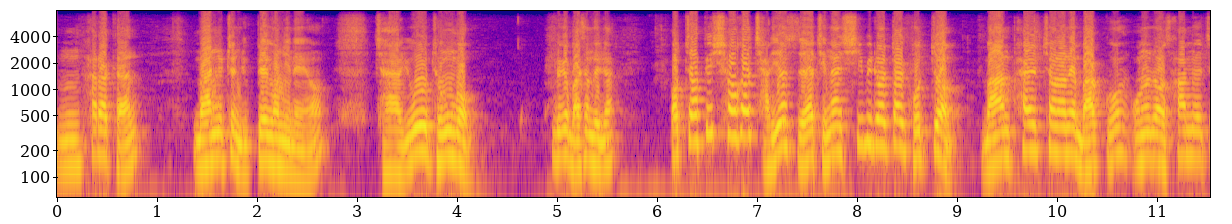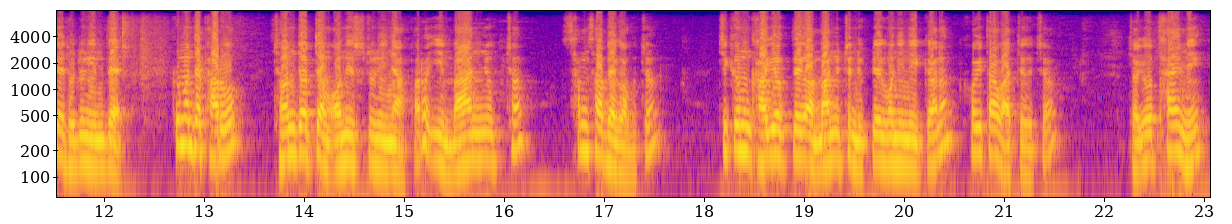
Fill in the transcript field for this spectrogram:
음, 하락한 16,600원이네요. 자, 요 종목 우리가 말씀드리면 어차피 셔가 자리였어요. 지난 11월 달 고점 18,000원에 맞고 오늘도 3일째 조정인데 그러면 이제 바로 전저점 어느 수준이냐? 바로 이 16,300원 그죠? 지금 가격대가 16,600원이니까는 거의 다 왔죠. 그죠? 자, 요 타이밍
